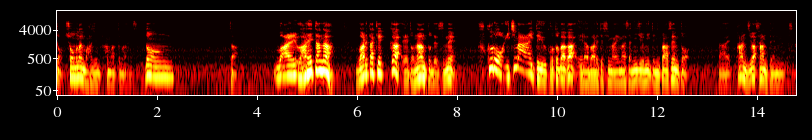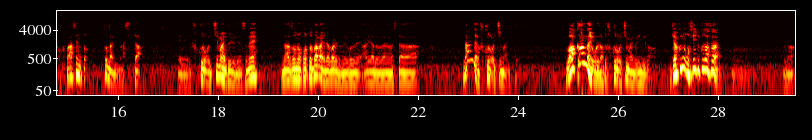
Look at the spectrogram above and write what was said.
ドン。しょうもないもはじはまってません。ドーン。さあ。割れ、割れたな。割れた結果、えっ、ー、と、なんとですね、袋1枚という言葉が選ばれてしまいました。22.2%。はい。パンジは3.6%となりました。えー、袋1枚というですね、謎の言葉が選ばれたということで、ありがとうございました。なんだよ、袋1枚って。わかんない、俺だと袋1枚の意味が。逆に教えてください。うん、な。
